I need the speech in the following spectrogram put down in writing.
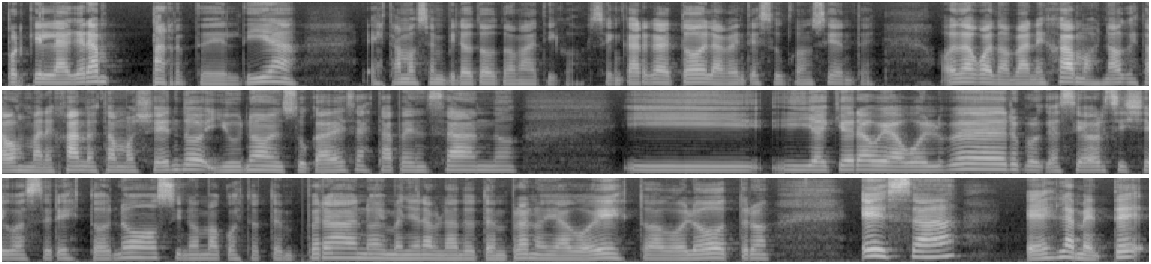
porque la gran parte del día estamos en piloto automático, se encarga de todo la mente subconsciente. O sea, cuando manejamos, ¿no? que estamos manejando, estamos yendo y uno en su cabeza está pensando y, a qué hora voy a volver, porque así a ver si llego a hacer esto o no, si no me acuesto temprano y mañana hablando temprano y hago esto, hago lo otro. Esa es la mente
